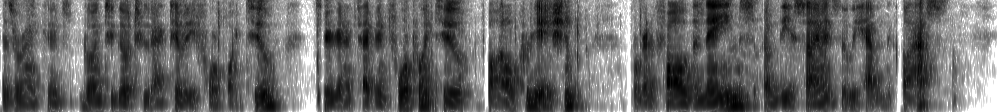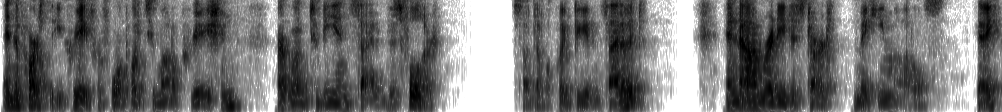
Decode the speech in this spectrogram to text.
is we're going to, go to activity 4.2 so you're going to type in 4.2 model creation. We're going to follow the names of the assignments that we have in the class. And the parts that you create for 4.2 model creation are going to be inside of this folder. So I'll double click to get inside of it. And now I'm ready to start making models. Okay.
